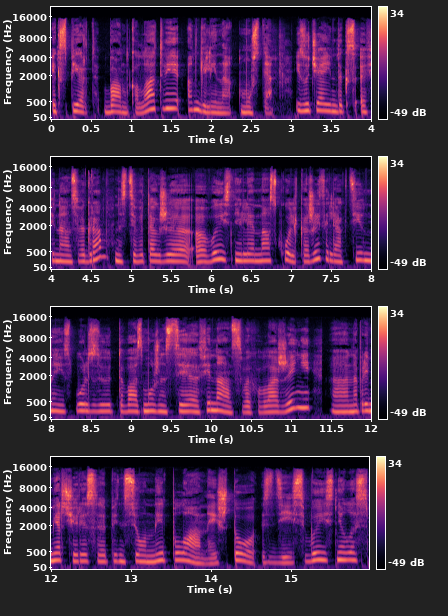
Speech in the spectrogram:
эксперт Банка Латвии Ангелина Мусте. Изучая индекс финансовой грамотности, вы также э, выяснили, насколько жители активно используют возможности финансовых вложений, э, например, через пенсионные планы. И что здесь выяснилось?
